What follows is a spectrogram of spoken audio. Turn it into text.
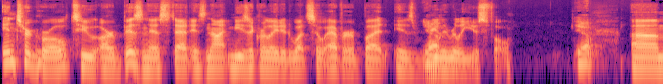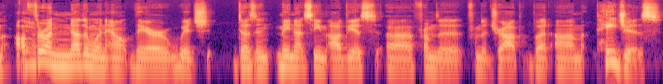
integral to our business that is not music related whatsoever, but is yep. really, really useful. Yeah. Um, I'll yep. throw another one out there, which doesn't may not seem obvious uh, from the from the drop, but um, Pages,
